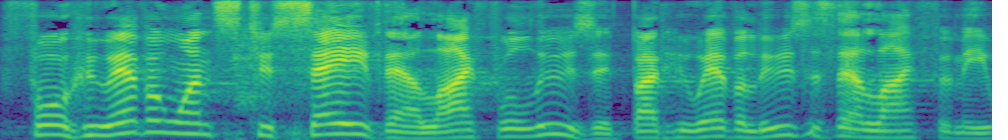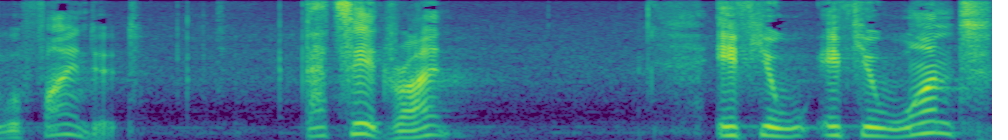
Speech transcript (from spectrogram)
For whoever wants to save their life will lose it, but whoever loses their life for me will find it. That's it, right? If you, if you want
